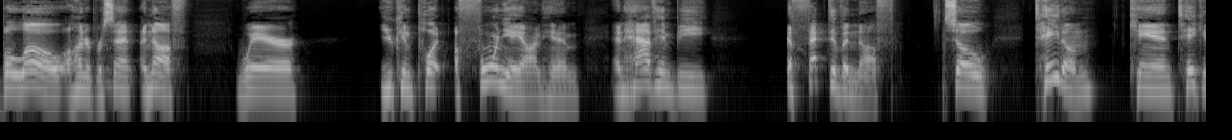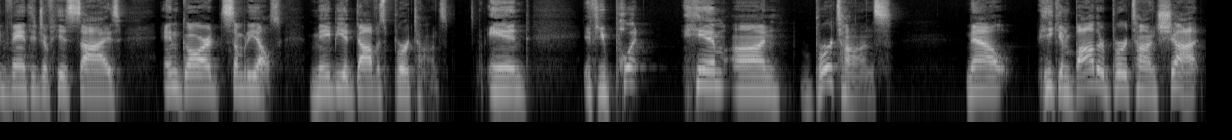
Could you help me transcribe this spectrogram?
below 100% enough where you can put a Fournier on him and have him be effective enough so Tatum can take advantage of his size and guard somebody else, maybe a Davis Bertans. And if you put him on Bertans, now he can bother Bertans' shot,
